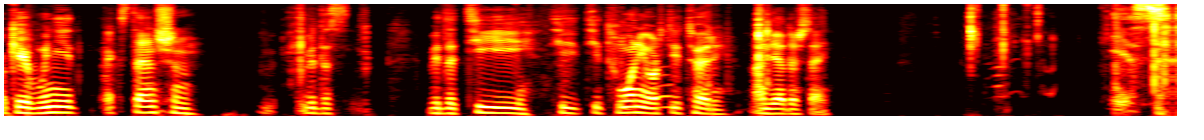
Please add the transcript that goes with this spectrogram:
Okay we need extension with this with the T, T T20 or T30 on the other side. Yes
